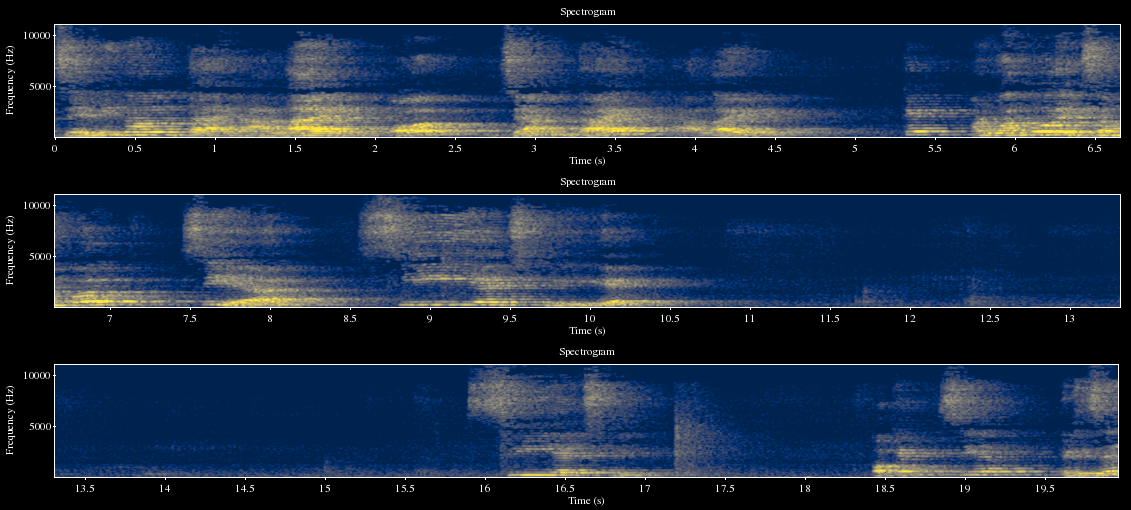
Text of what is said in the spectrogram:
geminal dihalide or gem dihalide. Okay, and one more example. See here, CH3 CH3. Okay, see here, it is a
